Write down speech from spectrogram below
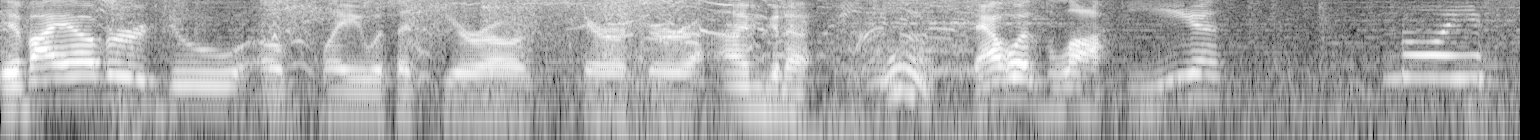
If I ever do a play with a hero character, I'm gonna... Ooh, that was lucky. Nice.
